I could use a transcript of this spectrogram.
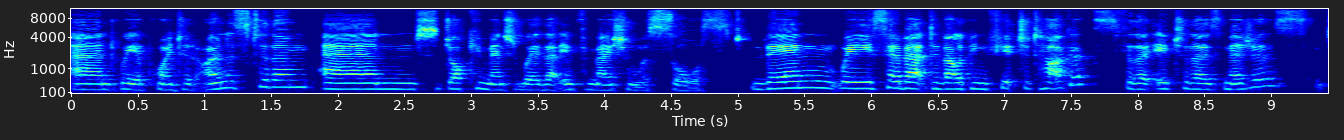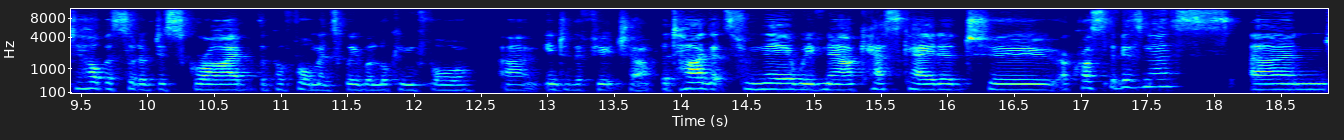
and we appointed owners to them and documented where that information was sourced. Then we set about developing future targets for the, each of those measures to help us sort of describe the performance we were looking for um, into the future. The targets from there we've now cascaded to across the business and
